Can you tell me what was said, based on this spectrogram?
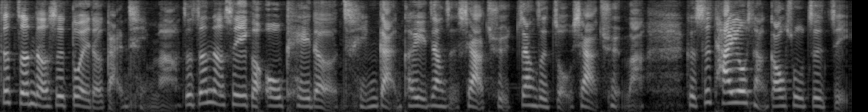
这真的是对的感情吗？这真的是一个 OK 的情感，可以这样子下去，这样子走下去吗？可是他又想告诉自己。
